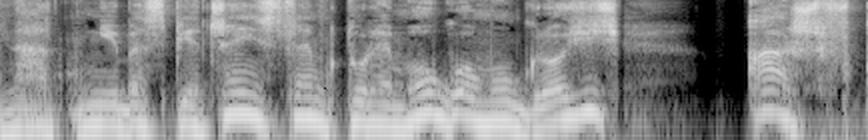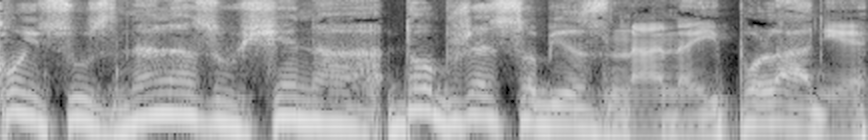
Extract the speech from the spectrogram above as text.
nad niebezpieczeństwem, które mogło mu grozić, aż w końcu znalazł się na dobrze sobie znanej polanie,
